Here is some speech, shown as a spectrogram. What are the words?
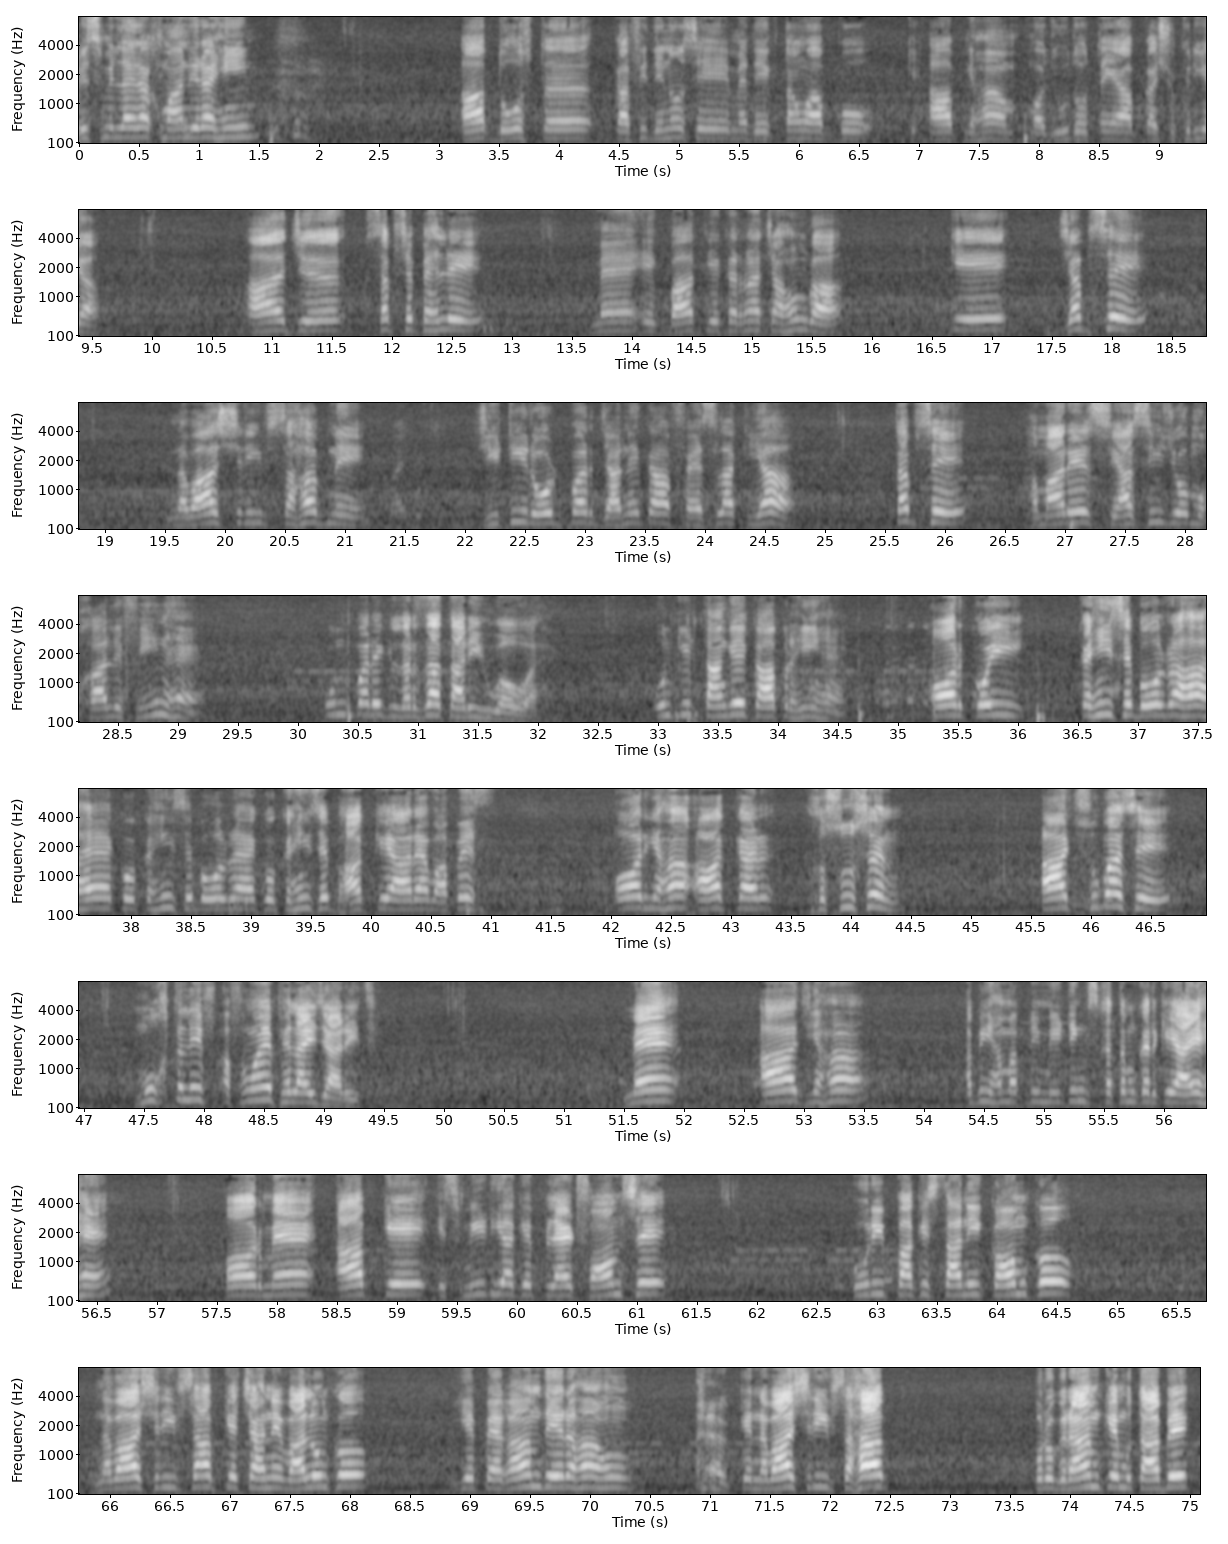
بسم اللہ الرحمن الرحیم۔ آپ دوست، کافی دنوں سے میں دیکھتا ہوں آپ کو کہ آپ یہاں موجود ہوتے ہیں، آپ کا شکریہ۔ آج سب سے پہلے میں ایک بات یہ کرنا چاہوں گا کہ جب سے نواز شریف صاحب نے جی ٹی روڈ پر جانے کا فیصلہ کیا، تب سے ہمارے سیاسی جو مخالفین ہیں ان پر ایک لرزہ تاری ہوا ہوا ہے۔ ان کی ٹانگیں کاپ رہی ہیں۔ اور کوئی کہیں سے بول رہا ہے، کوئی کہیں سے بول رہا ہے، کوئی کہیں سے بھاگ کے آ رہا ہے واپس۔ اور یہاں آ کر خصوصاً آج صبح سے مختلف افواہیں پھیلائی جا رہی تھی میں آج یہاں ابھی ہم اپنی میٹنگز ختم کر کے آئے ہیں۔ اور میں آپ کے اس میڈیا کے پلیٹ فارم سے پوری پاکستانی قوم کو، نواز شریف صاحب کے چاہنے والوں کو یہ پیغام دے رہا ہوں کہ نواز شریف صاحب پروگرام کے مطابق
